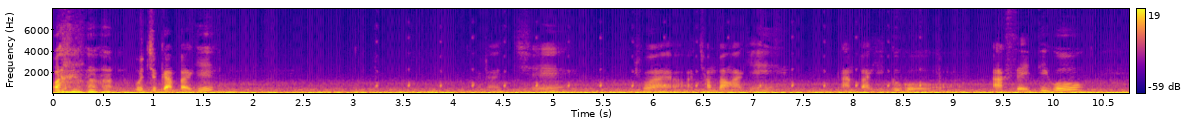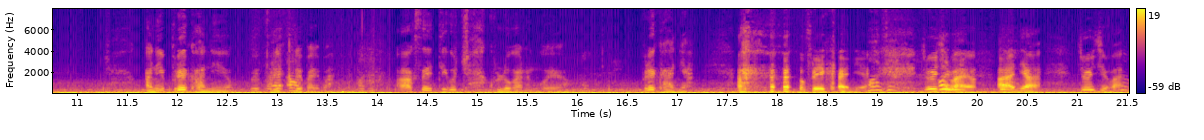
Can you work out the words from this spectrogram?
우측 깜빡이. 그렇지. 좋아요. 전방 확인. 깜빡이 끄고. 악셀 띄고. 쫙. 아니, 브레이크 아니에요. 왜 브레이크를 아, 밟아? 아, 악셀 띄고 쫙 굴러가는 거예요. 아, 네. 브레이크 아니야. 브레이크 아니야. 아, 네. 쫄지 아니, 마요. 아니야. 쫄지 마.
